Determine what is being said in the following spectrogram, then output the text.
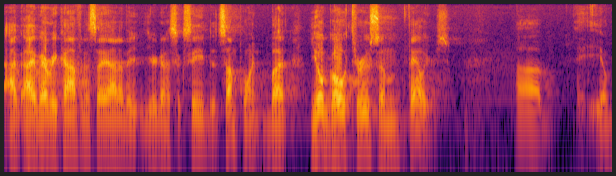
I, I have every confidence, Ayana, that you're going to succeed at some point, but you'll go through some failures. Uh, you know,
